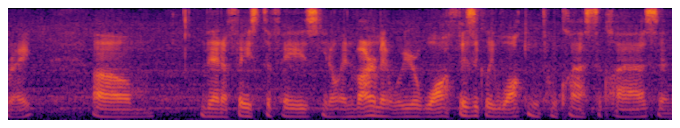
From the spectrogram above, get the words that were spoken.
right? Um, than a face-to-face, you know, environment where you're walk, physically walking from class to class, and,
